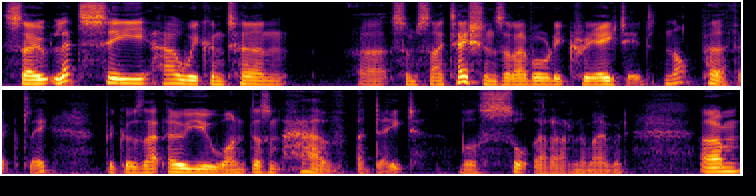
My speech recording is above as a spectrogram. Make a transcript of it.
So let's see how we can turn uh, some citations that I've already created, not perfectly, because that OU one doesn't have a date. We'll sort that out in a moment. Um,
